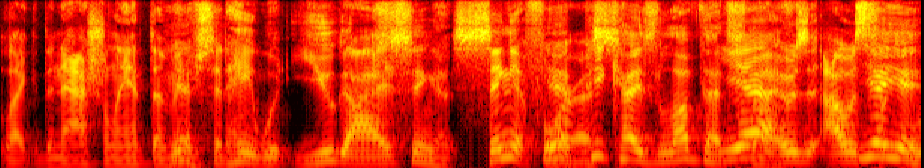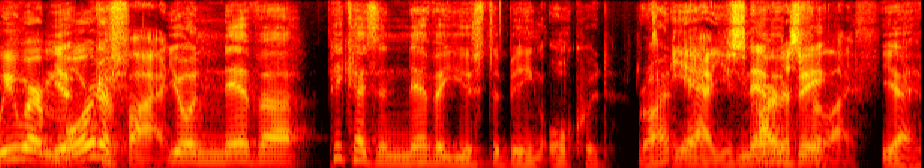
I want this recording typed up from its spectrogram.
like the national anthem, and you said, "Hey, would you guys Sing it. Sing it for yeah, us." PKs love that Yeah, stuff. it was. I was. Yeah, yeah. We were You're- mortified. You're never PKs are never used to being awkward, right? Yeah, you scarred us for life. Yeah,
